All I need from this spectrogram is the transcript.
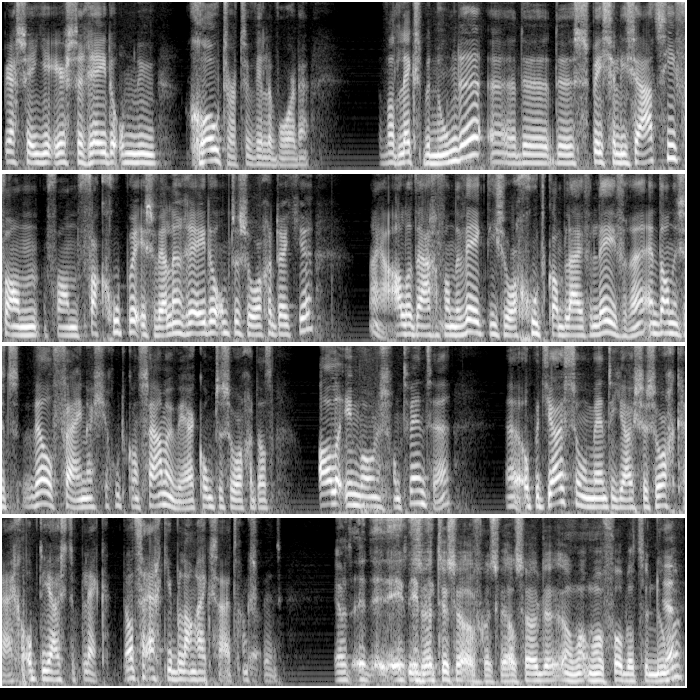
per se je eerste reden om nu groter te willen worden. Wat Lex benoemde, eh, de, de specialisatie van, van vakgroepen is wel een reden om te zorgen dat je nou ja, alle dagen van de week die zorg goed kan blijven leveren. En dan is het wel fijn als je goed kan samenwerken om te zorgen dat alle inwoners van Twente eh, op het juiste moment de juiste zorg krijgen op de juiste plek. Dat is eigenlijk je belangrijkste uitgangspunt. Het is, het is overigens wel zo, de- om, om een voorbeeld te noemen...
